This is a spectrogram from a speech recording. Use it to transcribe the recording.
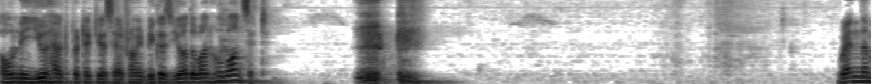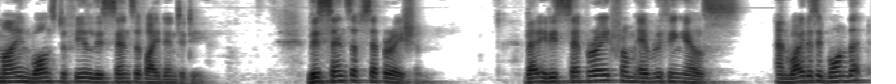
Only you have to protect yourself from it because you're the one who wants it. when the mind wants to feel this sense of identity, this sense of separation, that it is separate from everything else. And why does it want that?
